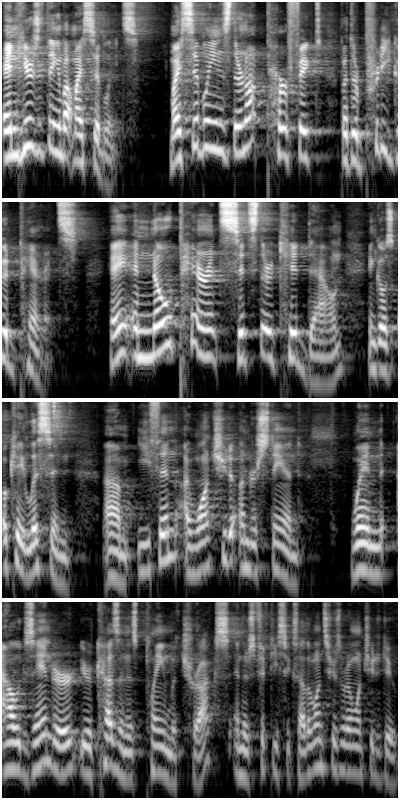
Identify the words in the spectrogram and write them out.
And here's the thing about my siblings my siblings, they're not perfect, but they're pretty good parents. Okay? And no parent sits their kid down and goes, okay, listen, um, Ethan, I want you to understand when Alexander, your cousin, is playing with trucks and there's 56 other ones, here's what I want you to do.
